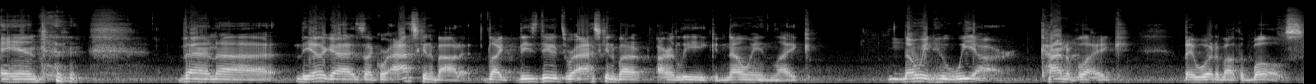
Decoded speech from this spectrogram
And then uh, the other guys like were asking about it. Like these dudes were asking about our league, knowing like knowing who we are, kind of like they would about the Bulls.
